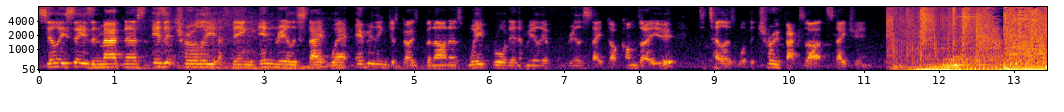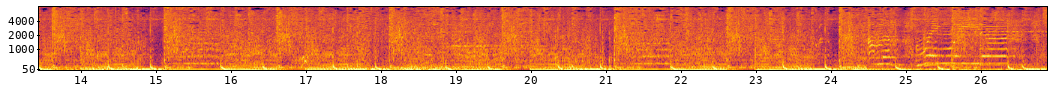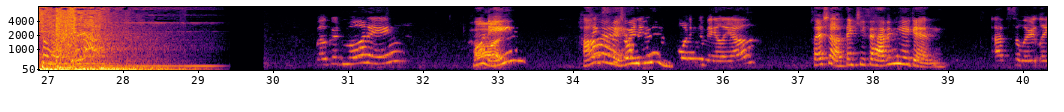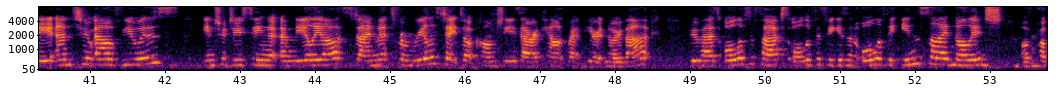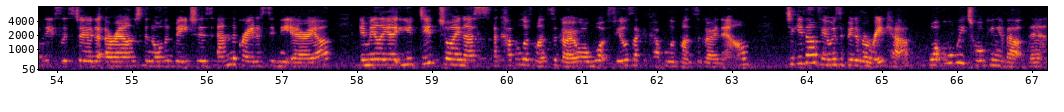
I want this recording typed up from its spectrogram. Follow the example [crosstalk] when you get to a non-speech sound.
Silly season madness. Is it truly a thing in real estate where everything just goes bananas? We've brought in Amelia from realestate.com.au to tell us what the true facts are. Stay tuned. Morning. Morning. Hi. Thanks how for are you joining us this morning, Amelia. Pleasure. Thank you for having me again. Absolutely. And to our viewers, introducing Amelia Steinmetz from realestate.com. She is our account rep here at Novak, who has all of the facts, all of the figures, and all of the inside knowledge of properties listed around the Northern Beaches and the Greater Sydney area. Amelia, you did join us a couple of months ago, or what feels like a couple of months ago now. To give our viewers a bit of a recap, what were we talking about then?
